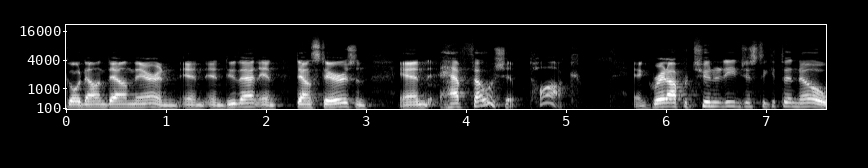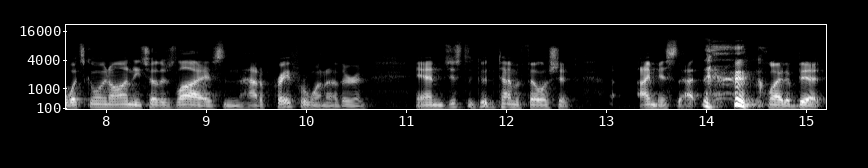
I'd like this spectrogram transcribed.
go down down there and, and, and do that, and downstairs and and have fellowship, talk and great opportunity just to get to know what's going on in each other's lives and how to pray for one another and, and just a good time of fellowship. I miss that quite a bit.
